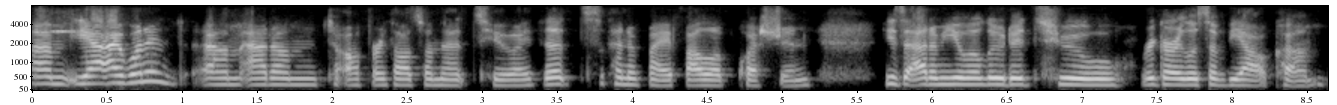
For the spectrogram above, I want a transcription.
Um, yeah, I wanted um, Adam to offer thoughts on that too. I, that's kind of my follow-up question. Because Adam, you alluded to regardless of the outcome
